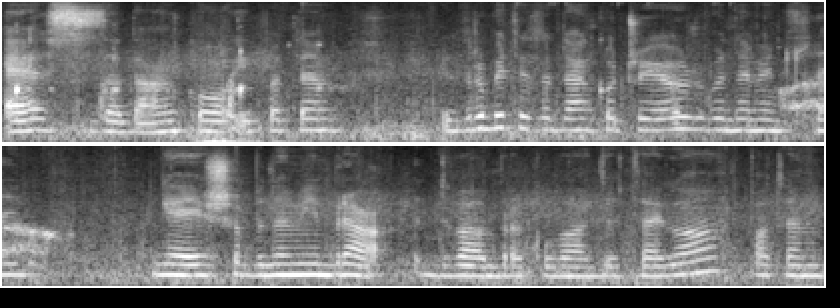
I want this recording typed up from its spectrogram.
S zadanko i potem zrobię te zadanko, czy ja już będę miał tutaj nie, jeszcze będę mi bra dwa brakować do tego, potem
